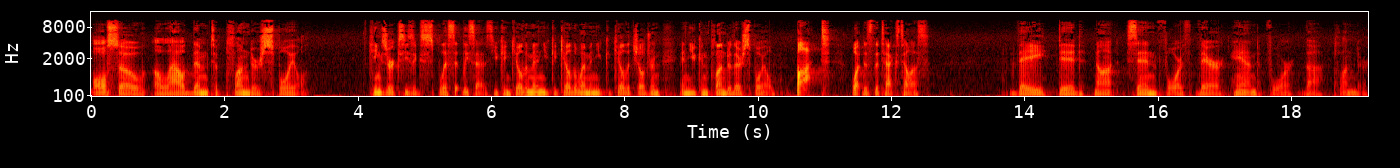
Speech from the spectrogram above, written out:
also allowed them to plunder spoil. King Xerxes explicitly says you can kill the men, you can kill the women, you can kill the children, and you can plunder their spoil. But, what does the text tell us? they did not send forth their hand for the plunder.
